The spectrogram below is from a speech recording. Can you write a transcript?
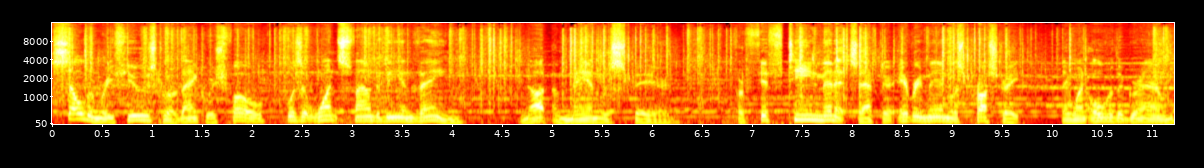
seldom refused to a vanquished foe, was at once found to be in vain. Not a man was spared. For 15 minutes after every man was prostrate, they went over the ground,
